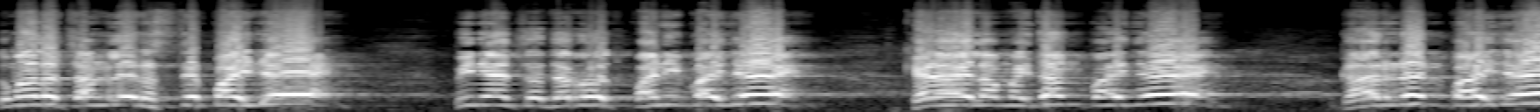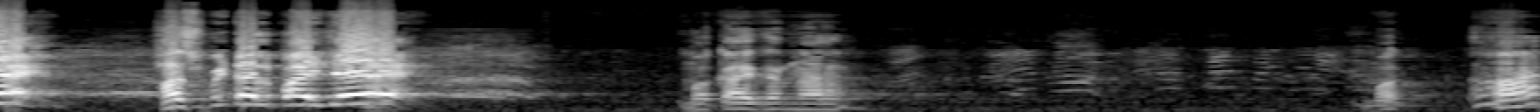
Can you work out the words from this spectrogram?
तुम्हाला चांगले रस्ते पाहिजे? पिण्याचं दररोज पाणी पाहिजे? खेळायला मैदान पाहिजे? गार्डन पाहिजे? हॉस्पिटल पाहिजे? मग काय करणार? मग हा?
